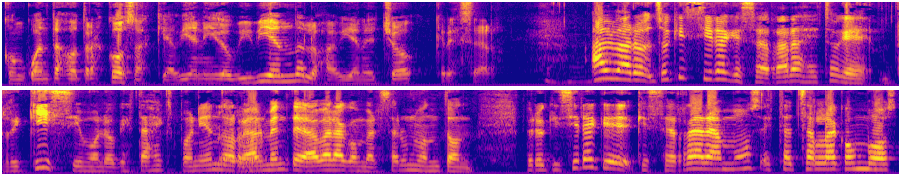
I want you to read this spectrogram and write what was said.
con cuántas otras cosas que habían ido viviendo los habían hecho crecer. Álvaro, yo quisiera que cerraras esto que es riquísimo lo que estás exponiendo, realmente da para conversar un montón, pero quisiera que, que cerráramos esta charla con vos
